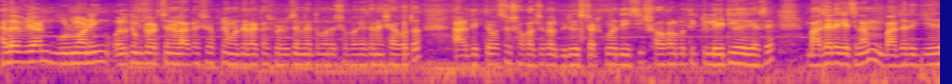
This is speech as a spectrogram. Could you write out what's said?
Hello everyone good morning welcome to our channel Akash আপনি আমাদের আকাশ পেটু চ্যানেলে তোমাদের সবাইকে জানাই স্বাগত। আর দেখতে পাচ্ছ, সকাল সকাল ভিডিও স্টার্ট করে দিয়েছি। সকাল প্রতি একটু লেটই হয়ে গেছে। বাজারে গেছিলাম। বাজারে গিয়ে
